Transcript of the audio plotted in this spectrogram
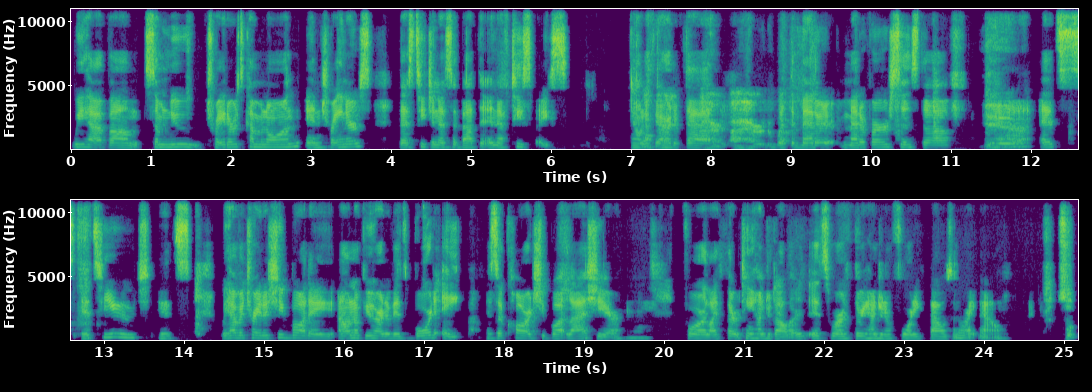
we have um, some new traders coming on and trainers that's teaching us about the nft space i don't know if you heard of I that heard I heard about with the meta metaverse and stuff Yeah. it's it's huge. It's we have a trader. She bought a i don't know if you heard of it. It's Bored Ape. It's a card she bought last year Mhm. for like $1300 it's worth 340000 right now. So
